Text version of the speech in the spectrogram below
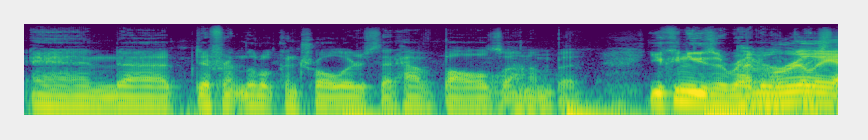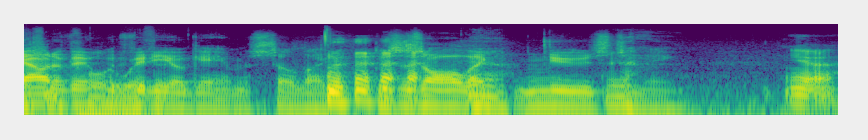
and uh, different little controllers that have balls on them. But you can use a I'm regular. really out of it with with video it. games, so like this is all like Yeah. news to me. Yeah.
